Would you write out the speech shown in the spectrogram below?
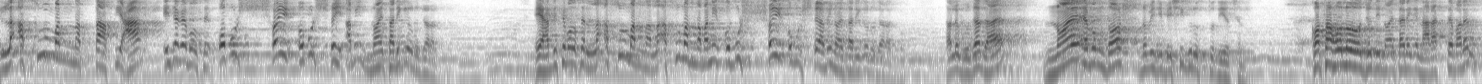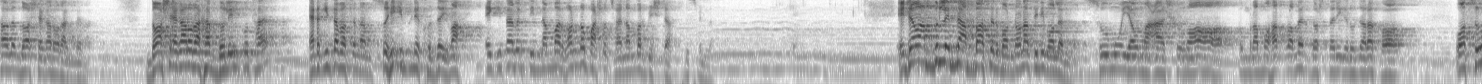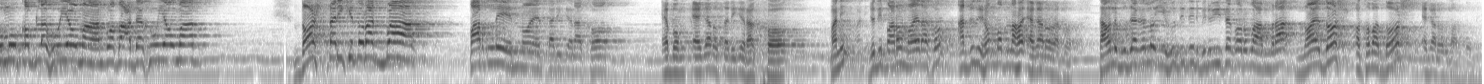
তাসিআ, এই জায়গায় বলছে অবশ্যই অবশ্যই আমি নয় তারিখে রোজা রাখব। এই হাদিসে বলছে লাসুমান্না লাসুমান্না মানে অবশ্যই অবশ্যই আমি নয় তারিখে রোজা রাখব। তাহলে বোঝা যায় নয় এবং দশ নবীজি বেশি গুরুত্ব দিয়েছেন। কথা হলো, যদি নয় তারিখে না রাখতে পারেন, তাহলে দশ এগারো রাখবেন। দশ এগারো রাখার দলিল কোথায়? একটা কিতাব আছে নাম সহি ইবনে খুজাইমাহ এই কিতাবের তিন নম্বর খণ্ড, পাঁচশো ছয় নম্বর পৃষ্ঠা। বিসমিল্লা এটাও আব্দুল্লাহ ইবনে আব্বাসের বর্ণনা। তিনি বলেন, সুমু ইয়াউমা আশুরা তোমরা মুহররমের 10 তারিখে রোজা রাখো। ওয়া সুমু ক্বাবলাহু ইয়াউমান ওয়া বা'দাহু ইয়াউমান 10 তারিখে তো রাখবা, পারলে 9 তারিখে রাখো এবং 11 তারিখে রাখো। মানে যদি পারো 9 রাখো, আর যদি সম্ভব না হয় 11 রাখো। তাহলে বোঝা গেল ইহুদিদের বিরোধিতা করব আমরা 9 10 অথবা 10 11 এর মাধ্যমে।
